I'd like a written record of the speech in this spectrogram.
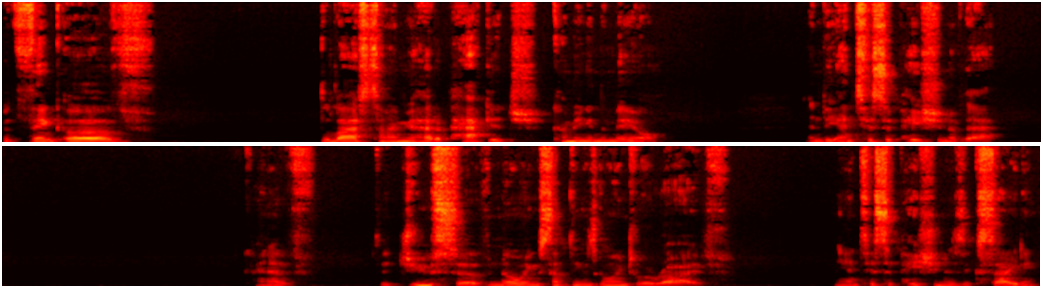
But think of the last time you had a package coming in the mail and the anticipation of that. Kind of the juice of knowing something's going to arrive. The anticipation is exciting.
